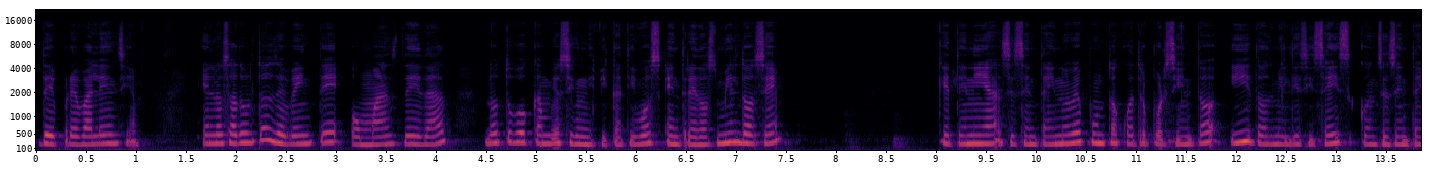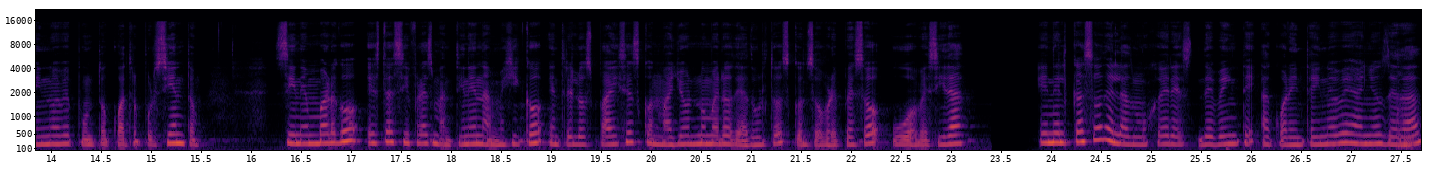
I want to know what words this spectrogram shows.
de prevalencia. En los adultos de 20 o más de edad, no tuvo cambios significativos entre 2012, que tenía 69.4%, y 2016 con 69.4%. Sin embargo, estas cifras mantienen a México entre los países con mayor número de adultos con sobrepeso u obesidad. En el caso de las mujeres de 20 a 49 años de edad,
